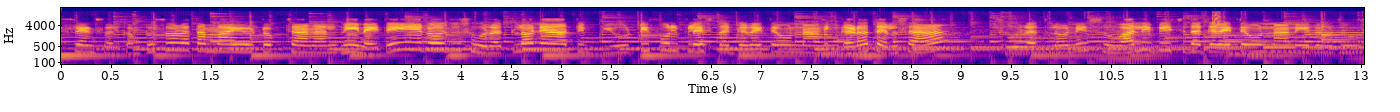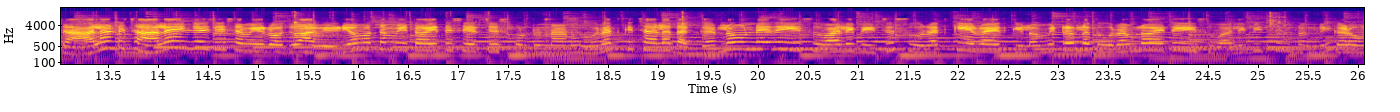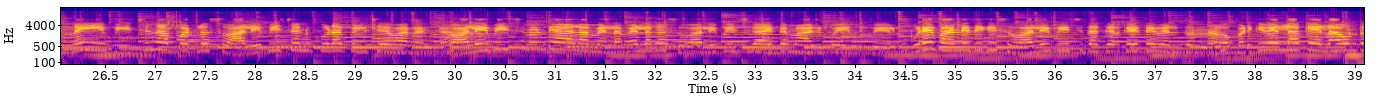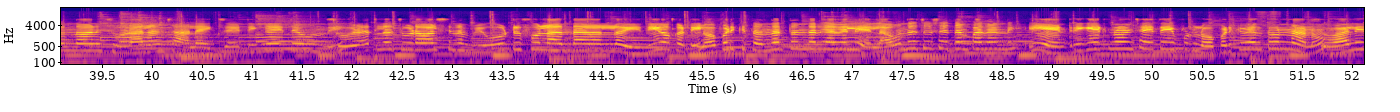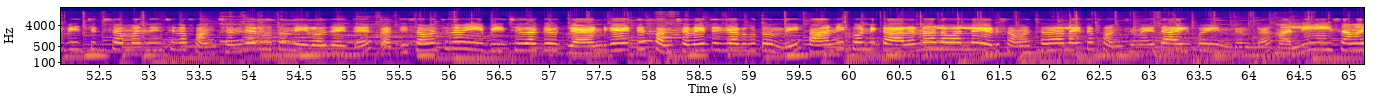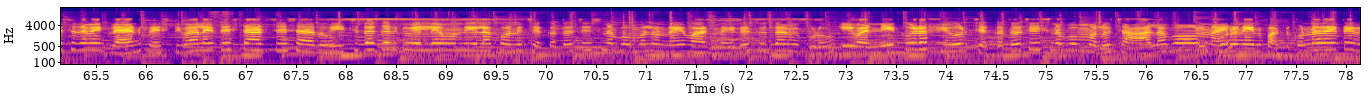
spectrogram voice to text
Hi friends welcome to Surat Amma YouTube channel. నేనైతే ఈ రోజు సూరత్లోనే అతి బ్యూటిఫుల్ ప్లేస్ దగ్గర అయితే ఉన్నాను. ఎక్కడో తెలుసా? సూరత్లోని సువాలి బీచ్ దగ్గర అయితే ఉన్నాను ఈ రోజు. చాలా అంటే చాలా ఎంజాయ్ చేసాం ఈ రోజు. ఆ వీడియో మొత్తం మీతో అయితే షేర్ చేసుకుంటున్నాను. సూరత్కి చాలా దగ్గరలో ఉండేది సువాలి బీచ్ సూరత్కి ఇరవై ఐదు కిలోమీటర్ల దూరంలో అయితే ఈ సువాలి బీచ్ ఉంటుంది. ఇక్కడ ఉన్న ఈ బీచ్ని అప్పట్లో స్వాలి బీచ్ అని కూడా పిలిచేవారంట. స్వాలి బీచ్ నుండి అలా మెల్లమెల్లగా సువాలి బీచ్గా అయితే మారిపోయింది పేరు. ఇప్పుడే బండి దిగి సువాలి బీచ్ దగ్గరికి అయితే వెళ్తున్నా. లోపలికి వెళ్ళాక ఎలా ఉంటుందో అని చూడాలని చాలా ఎక్సైటింగ్ అయితే ఉంది. సూరత్లో చూడవలసిన బ్యూటిఫుల్ అందాలలో ఇది ఒకటి. లోపలికి తొందర తొందరగా వెళ్ళి ఎలా ఉందో చూసేద్దాం పదండి. ఈ ఎంట్రీ గేట్ నుంచి అయితే ఇప్పుడు లోపలికి వెళ్తున్నాను. సువాలి బీచ్కి సంబంధించిన ఫంక్షన్ జరుగుతుంది ఈ రోజు అయితే ప్రతి సంవత్సరం ఈ బీచ్ దగ్గర గ్రాండ్గా అయితే ఫంక్షన్ అయితే జరుగుతుంది. కానీ కొన్ని కారణాల వల్ల ఏడు సంవత్సరాలు అయితే ఫంక్షన్ అయితే ఆగిపోయిందంట మళ్ళీ ఈ సంవత్సరమే గ్రాండ్ ఫెస్టివల్ అయితే స్టార్ట్ చేశారు. బీచ్ దగ్గరికి వెళ్ళే ముందు ఇలా కొన్ని చెక్కతో చేసిన బొమ్మలు ఉన్నాయి. వాటిని అయితే చూద్దాం ఇప్పుడు. ఇవన్నీ కూడా ప్యూర్ చెక్కతో చేసిన బొమ్మలు. చాలా బాగున్నాయి. ఇప్పుడు నేను పట్టుకున్నదైతే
